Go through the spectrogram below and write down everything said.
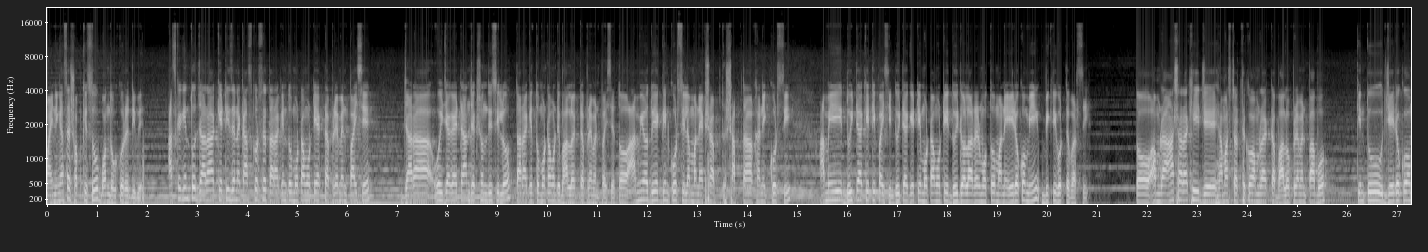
মাইনিং আছে সব কিছু বন্ধ করে দিবে। আজকে কিন্তু যারা কেটিজেনে কাজ করছে, তারা কিন্তু মোটামুটি একটা পেমেন্ট পাইছে। যারা ওই জায়গায় ট্রানজ্যাকশন দিছিল, তারা কিন্তু মোটামুটি ভালো একটা পেমেন্ট পাইছে। তো আমিও দু একদিন করছিলাম মানে এক সপ্তাহ, সপ্তাহখানিক করছি। আমি দুইটা কেটি পাইছি, দুইটা কেটি মোটামুটি দুই ডলারের মতো মানে এরকমই বিক্রি করতে পারছি। তো আমরা আশা রাখি যে হ্যামাস্টার থেকেও আমরা একটা ভালো পেমেন্ট পাবো। কিন্তু যেরকম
